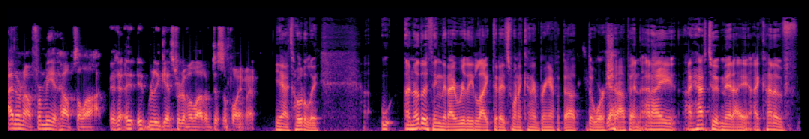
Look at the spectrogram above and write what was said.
i don't know for me it helps a lot it, it really gets rid of a lot of disappointment yeah totally another thing that i really like that i just want to kind of bring up about the workshop yeah. and, and i i have to admit i i kind of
